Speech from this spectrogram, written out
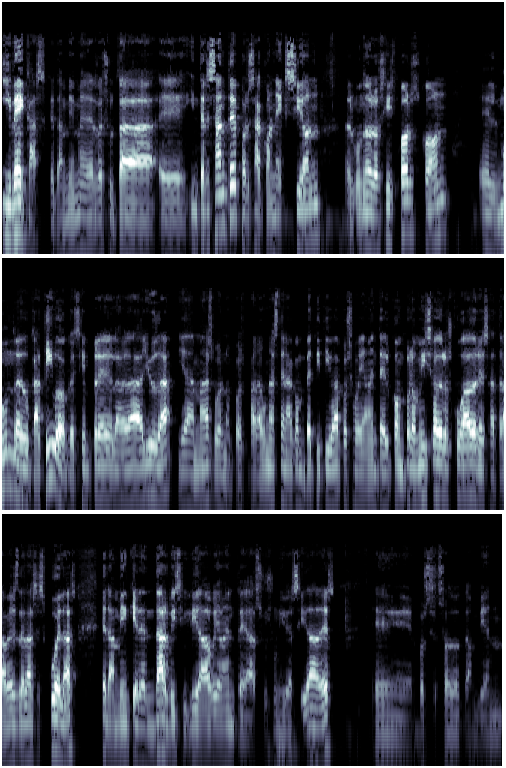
y becas, que también me resulta eh, interesante por esa conexión del mundo de los esports con el mundo educativo, que siempre la verdad ayuda. Y además, bueno, pues para una escena competitiva, pues obviamente el compromiso de los jugadores a través de las escuelas, que también quieren dar visibilidad obviamente a sus universidades, eh, pues eso también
